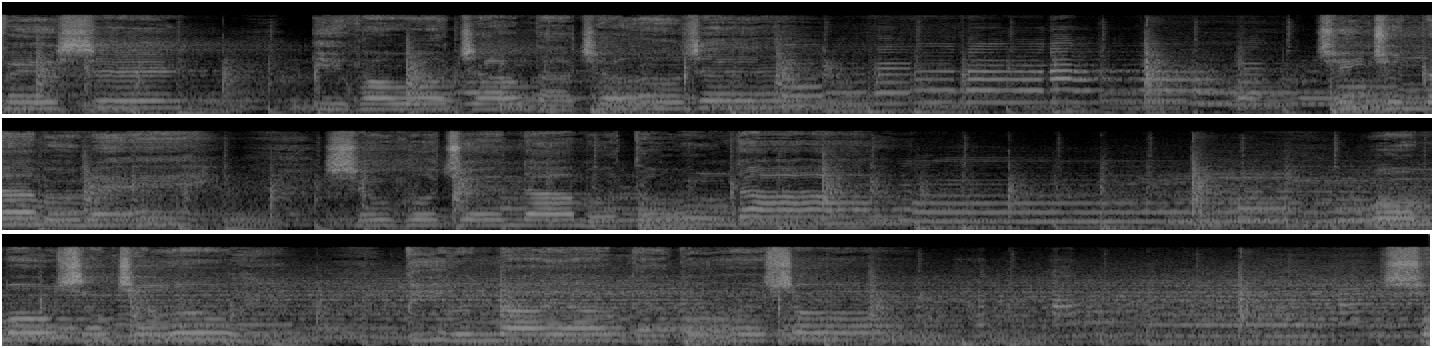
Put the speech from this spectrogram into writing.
飞逝，一晃我长大成人。青春那么美，生活却那么动荡。我梦想成为迪伦那样的歌手，学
